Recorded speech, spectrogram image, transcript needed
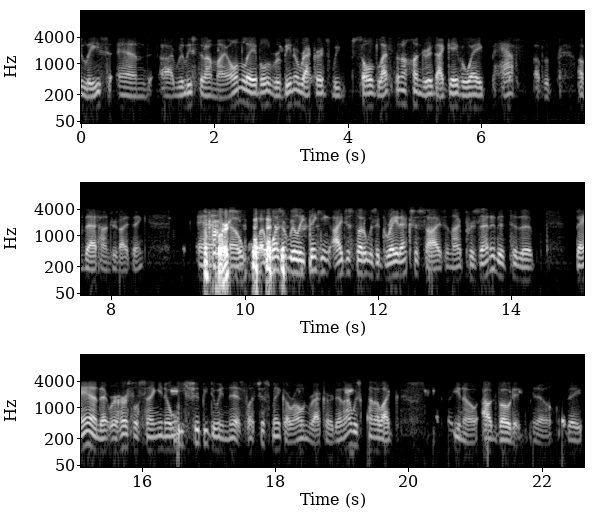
release, and I released it on my own label, Rubina Records. We sold less than a hundred. I gave away half of the of that hundred, I think. And of course. uh, I wasn't really thinking. I just thought it was a great exercise, and I presented it to the band at rehearsal, saying, you know, we should be doing this. Let's just make our own record. And I was kind of like, you know, outvoted. You know, they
